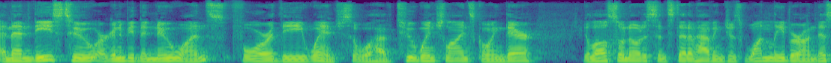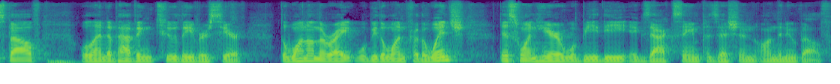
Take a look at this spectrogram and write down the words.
And then these two are going to be the new ones for the winch. So we'll have two winch lines going there. You'll also notice instead of having just one lever on this valve, we'll end up having two levers here. The one on the right will be the one for the winch. This one here will be the exact same position on the new valve.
